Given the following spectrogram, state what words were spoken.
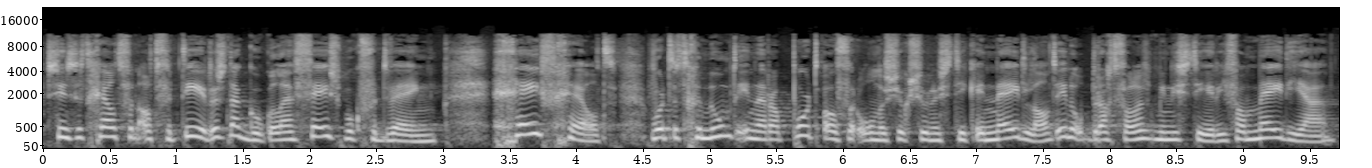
sinds het geld van adverteerders naar Google en Facebook verdween. Geefgeld wordt het genoemd in een rapport over onderzoeksjournalistiek in Nederland in opdracht van het ministerie van Media.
